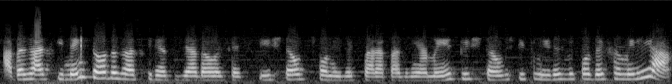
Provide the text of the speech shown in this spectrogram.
Apesar de que nem todas as crianças e adolescentes que estão disponíveis para apadrinhamento estão destituídas do poder familiar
